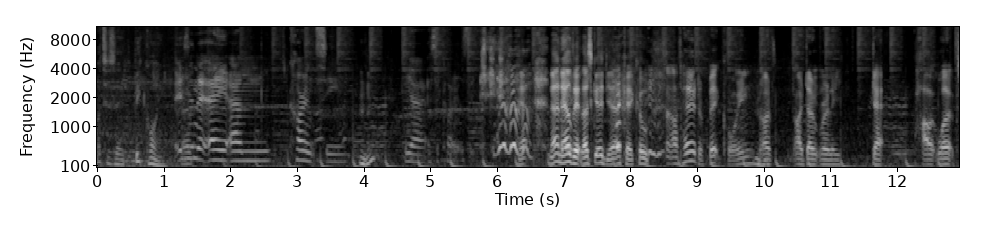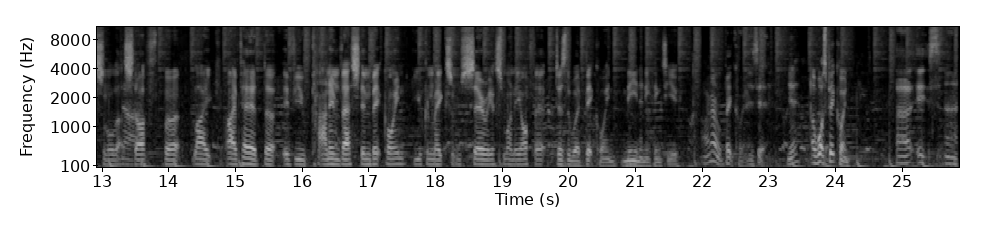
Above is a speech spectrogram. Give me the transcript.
What is a Bitcoin? Isn't it a um, currency? Mhm. Yeah, it's a currency. Yeah. No, nailed it. That's good. Yeah. Okay. Cool. I've heard of Bitcoin. Mhm. I've I don't really get how it works and all that No. stuff, but like I've heard that if you can invest in Bitcoin, you can make some serious money off it. Does the word Bitcoin mean anything to you? I know what Bitcoin is, it? Yeah. Oh, what's Bitcoin? Uh, it's uh,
